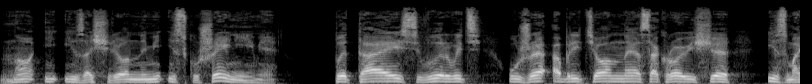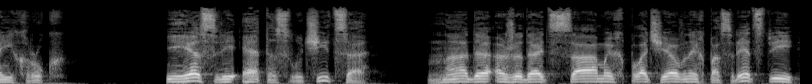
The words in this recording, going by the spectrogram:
но и изощренными искушениями, пытаясь вырвать уже обретенное сокровище из моих рук. И если это случится, надо ожидать самых плачевных последствий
